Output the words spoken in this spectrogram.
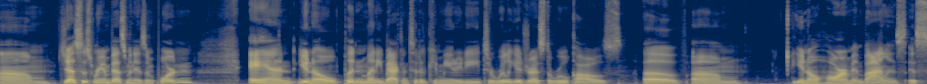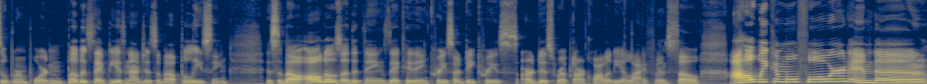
Um, justice reinvestment is important, and you know, putting money back into the community to really address the root cause of um, you know, harm and violence is super important. Public safety is not just about policing. It's about all those other things that could increase or decrease or disrupt our quality of life. And so I hope we can move forward and, uh,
